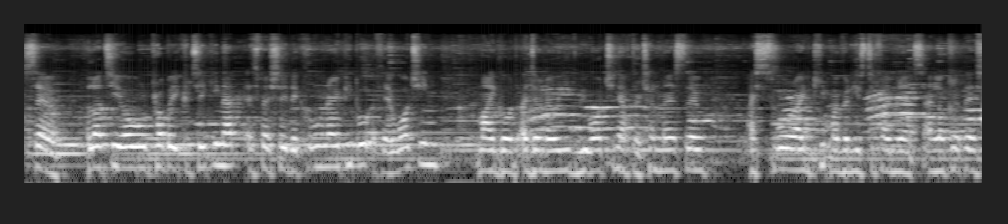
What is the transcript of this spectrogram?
So, a lot of you all probably critiquing that, especially the culinary people, if they're watching. My god, I don't know you'd be watching after 10 minutes though. I swore I'd keep my videos to 5 minutes, and look at this.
